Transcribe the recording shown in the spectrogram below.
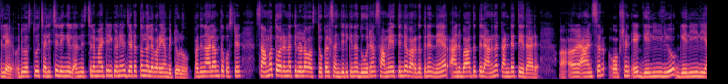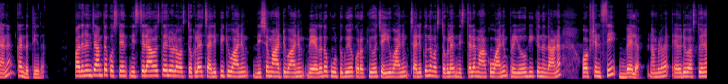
അല്ലേ? ഒരു വസ്തു ചലിച്ചില്ലെങ്കിൽ അത് നിശ്ചലമായിട്ടിരിക്കുകയാണെങ്കിൽ ജഡത്വം എന്നല്ലേ പറയാൻ പറ്റുള്ളൂ? പതിനാലാമത്തെ ക്വസ്റ്റ്യൻ സമത്വരണത്തിലുള്ള വസ്തുക്കൾ സഞ്ചരിക്കുന്ന ദൂരം സമയത്തിന്റെ വർഗത്തിന് നേർ അനുപാതത്തിലാണെന്ന് കണ്ടെത്തിയതാര്? ആൻസർ ഓപ്ഷൻ എ ഗലീലിയോ ഗലീലിയാണ് കണ്ടെത്തിയത്. പതിനഞ്ചാമത്തെ ക്വസ്റ്റ്യൻ നിശ്ചലാവസ്ഥയിലുള്ള വസ്തുക്കളെ ചലിപ്പിക്കുവാനും ദിശ മാറ്റുവാനും വേഗത കൂട്ടുകയോ കുറയ്ക്കുകയോ ചെയ്യുവാനും ചലിക്കുന്ന വസ്തുക്കളെ നിശ്ചലമാക്കുവാനും പ്രയോഗിക്കുന്നതാണ് ഓപ്ഷൻ സി ബലം. നമ്മൾ ഒരു വസ്തുവിനെ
